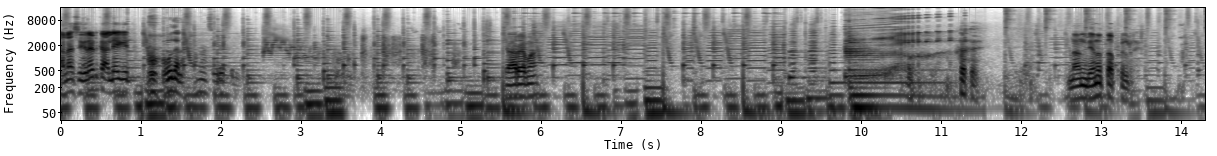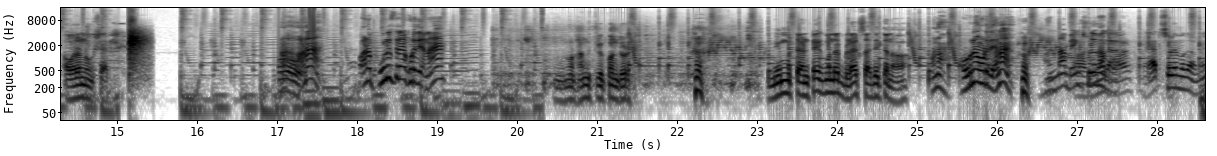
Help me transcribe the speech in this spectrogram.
ಅಣ್ಣ ಸಿಗರೇಟ್ ಖಾಲಿ ಆಗೈತಿ. ಹೌದಣ್ಣ. ಅಣ್ಣ ಸರಿ ಯಾರಮ್ಮ? ನಂದೇನು ತಪ್ಪಿಲ್ರಿ. ಅವರನ್ನು ಹುಷಾರ್ರಿ ಅಣ್ಣ ಅಣ್ಣ ಪೊಲೀಸ್ ಕುಡ್ದೇನ ನೀವು ಹಂಗೆ ತಿಳ್ಕೊಂಡ್ರಿ ನಿಮ್ಮ ತಂಟೆಗೆ ಬಂದ್ರೆ ಬಿಡಕ್ ಸಾಧ್ಯತೆನೋ ಅಣ್ಣ ಅವ್ರನ್ನ ಹೊಡೆದೆ ಅಣ್ಣ ಬೆಂಕಿ ಸುಳಿ ಮಗ. ಯಾರು ಸುಳಿ ಮಗ ಅವನು?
